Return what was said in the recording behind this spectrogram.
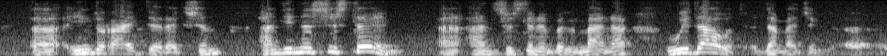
in the right direction and in a sustained and sustainable manner without damaging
